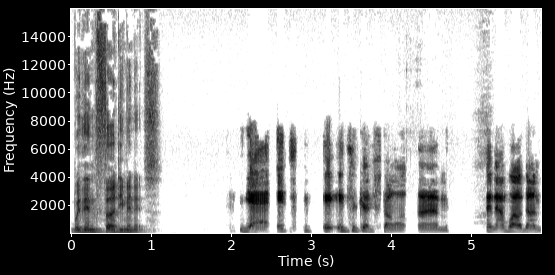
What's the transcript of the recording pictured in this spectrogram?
within 30 minutes. yeah, it's it, it's a good start. Um, and uh, well done.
